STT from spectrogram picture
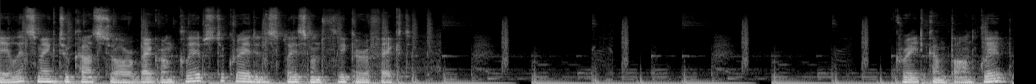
Okay, let's make two cuts to our background clips to create a displacement flicker effect. Create compound clip.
